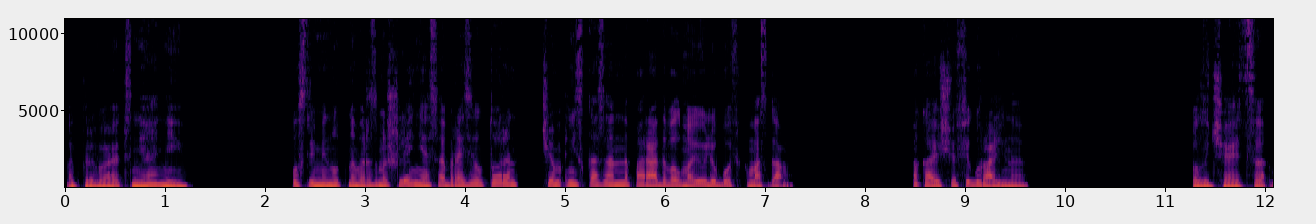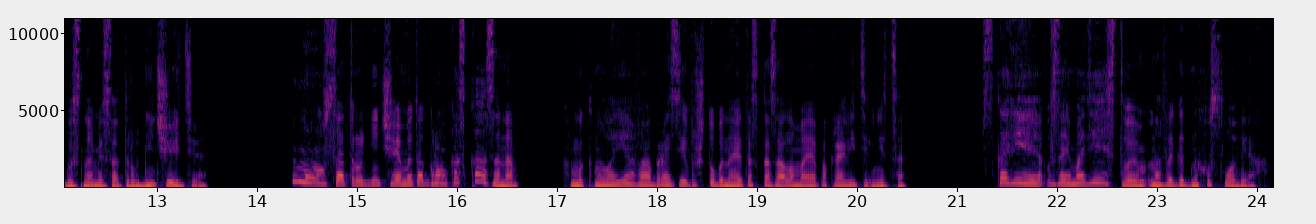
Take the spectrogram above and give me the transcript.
Открывают не они. После минутного размышления сообразил Торрен, чем несказанно порадовал мою любовь к мозгам. Пока еще фигуральную. Получается, вы с нами сотрудничаете? Ну, сотрудничаем, это громко сказано, хмыкнула я, вообразив, что бы на это сказала моя покровительница. Скорее, взаимодействуем на выгодных условиях.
